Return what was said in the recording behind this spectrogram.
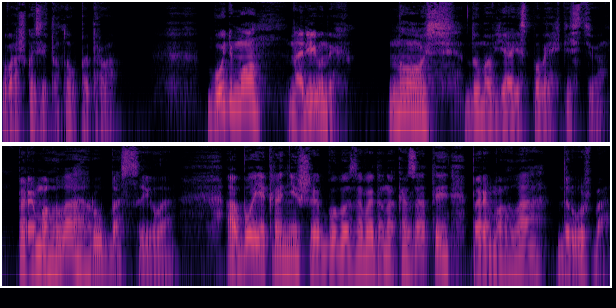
важко зітхнув Петро. Будьмо на рівних. Ну ось, думав я із полегкістю, перемогла груба сила, або, як раніше було заведено казати, перемогла дружба.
